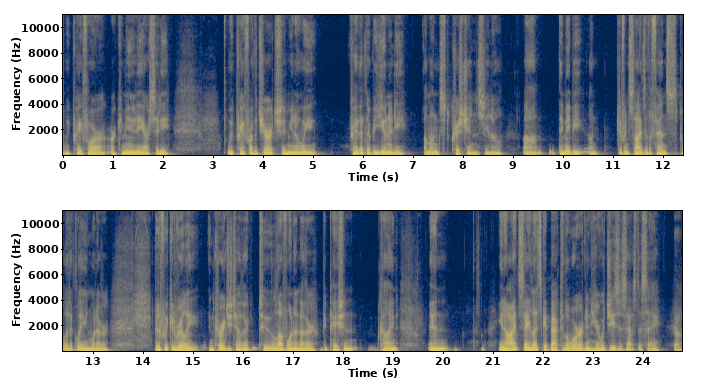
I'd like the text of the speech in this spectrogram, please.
We pray for our, our community, our city. We pray for the church, and you know, we pray that there be unity amongst Christians. You know, um, they may be on different sides of the fence politically and whatever, but if we could really encourage each other to love one another, be patient, kind, and you know, I'd say let's get back to the Word and hear what Jesus has to say. Yeah,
